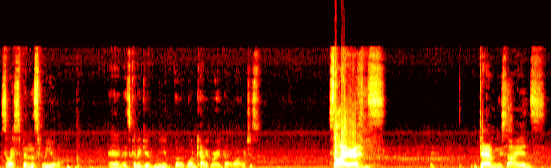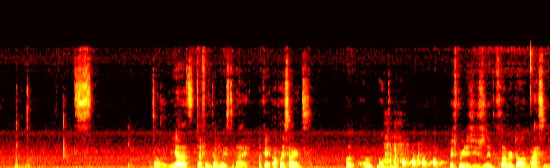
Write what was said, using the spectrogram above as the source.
So I spin this wheel, and it's gonna give me the one category I don't want, which is science. Damn you, science! Yeah, that's definitely dumb ways to die. Okay, I'll play science. I'll, I'll, I'll do. Which breed is usually the clever dog Lassie?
